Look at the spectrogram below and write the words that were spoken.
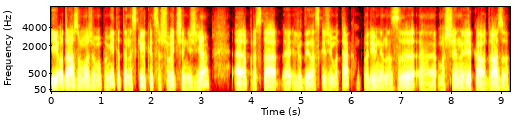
І одразу можемо помітити, наскільки це швидше, ніж я, е, проста людина, скажімо так, порівняно з машиною, яка одразу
